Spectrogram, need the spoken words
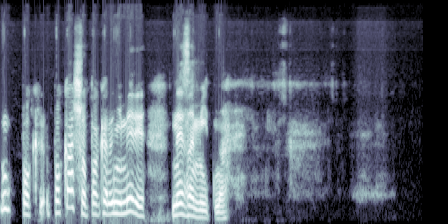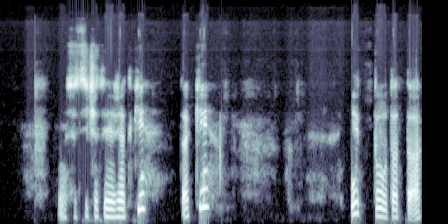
Ну, поки, що, по крайній мірі, незамітно. Ось ці чотири рядки такі. І тут отак.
